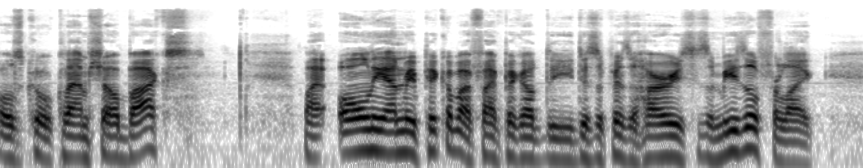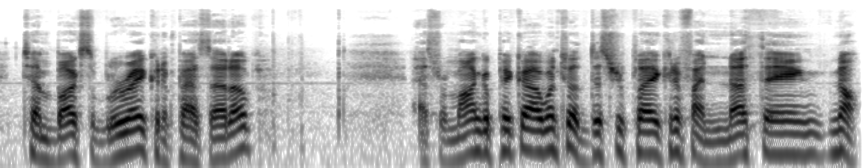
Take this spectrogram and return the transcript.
Old school clamshell box. My only anime pickup, I finally pick up the Disappearance of Haruhi Suzumiya for like 10 bucks a Blu-ray. Couldn't pass that up. As for manga pickup, I went to a district play. Couldn't find nothing. No,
